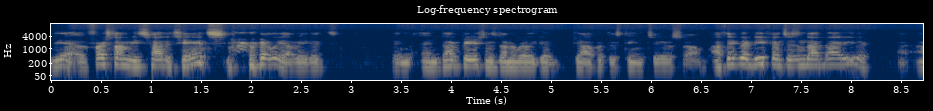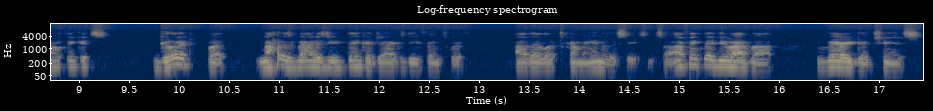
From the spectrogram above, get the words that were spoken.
Yeah, the first time he's had a chance, really. I mean, it's And and Doug Pederson's done a really good job with this team too. So I think their defense isn't that bad either. I don't think it's good, but not as bad as you'd think a Jags defense with how they looked coming into the season. So I think they do have a very good chance.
